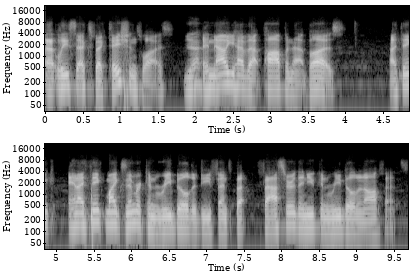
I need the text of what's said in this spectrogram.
At least expectations wise. Yeah. And now you have that pop and that buzz. I think, and I think Mike Zimmer can rebuild a defense ba- faster than you can rebuild an offense.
